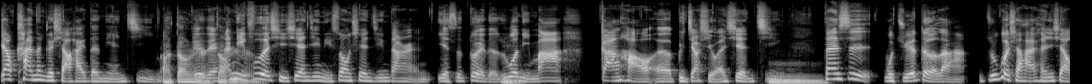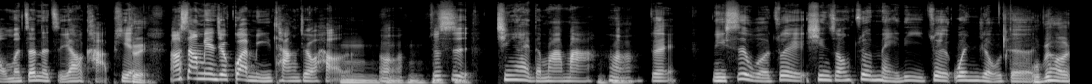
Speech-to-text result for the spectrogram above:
要看那个小孩的年纪嘛，啊，当然，对不对？啊，你付得起现金，你送现金当然也是对的。如果你妈刚好呃比较喜欢现金，嗯，但是我觉得啦，如果小孩很小，我们真的只要卡片，对，然后上面就灌迷汤就好了，嗯，嗯，就是亲爱的妈妈，哈，嗯，对，你是我最心中最美丽、最温柔的。我不知道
